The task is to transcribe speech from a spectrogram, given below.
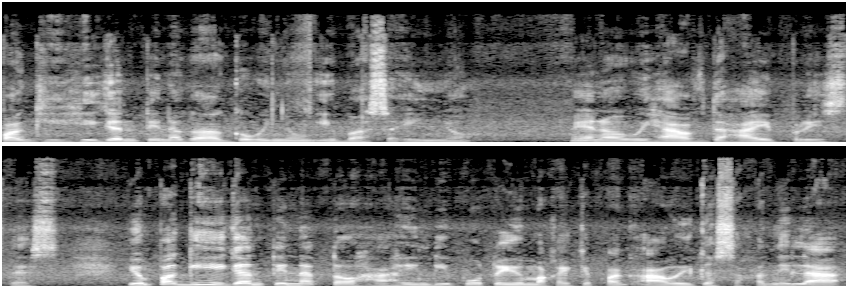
paghihiganti na gagawin yung iba sa inyo. You know, we have the high priestess. Yung paghihiganti na to ha, hindi po to yung makikipag-away ka sa kanila.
